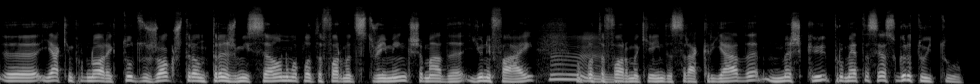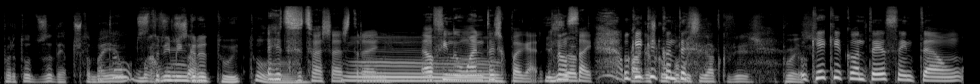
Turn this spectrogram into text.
Eh, e há aqui um pormenor, é que todos os jogos terão transmissão numa plataforma de streaming chamada Unify, uma plataforma que ainda será criada, mas que promete acesso gratuito para todos os adeptos. Também Então, é uma Streaming revolução. gratuito? É de se achar estranho. Ao fim de um ano tens que pagar. Não Exato. sei. Ah, O que é que acontece? que vês. Pois. O que é que acontece então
